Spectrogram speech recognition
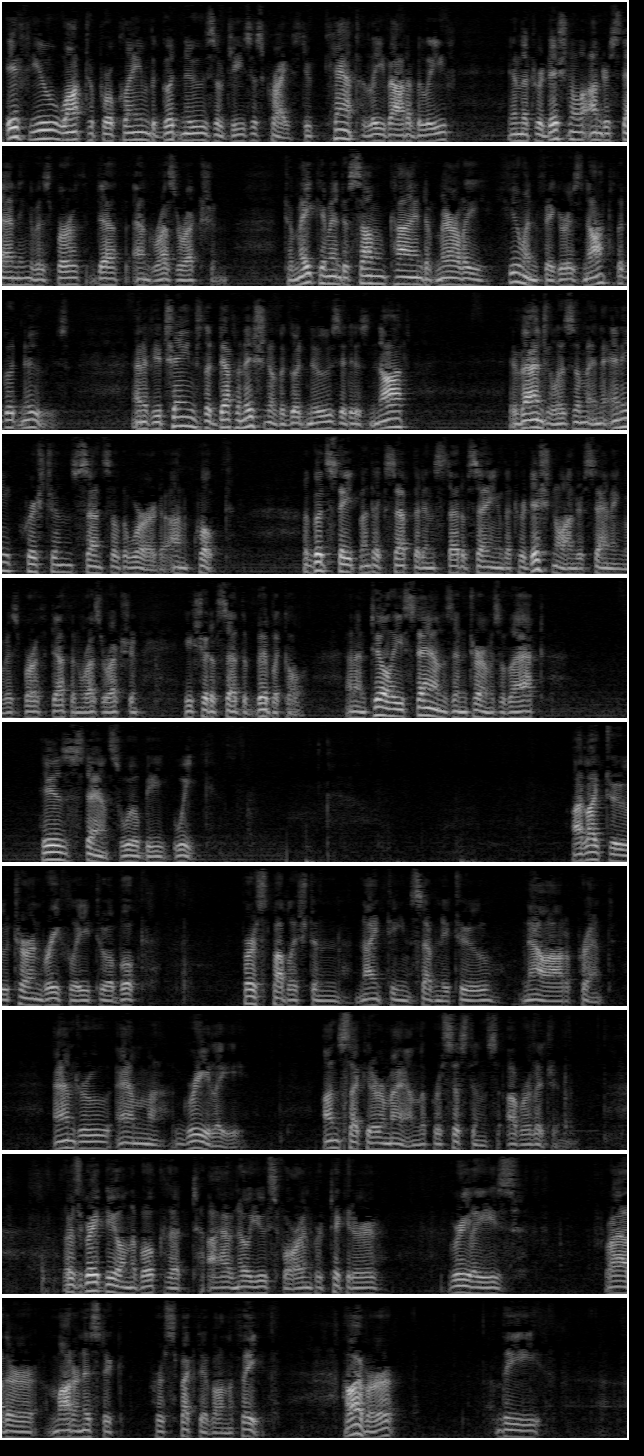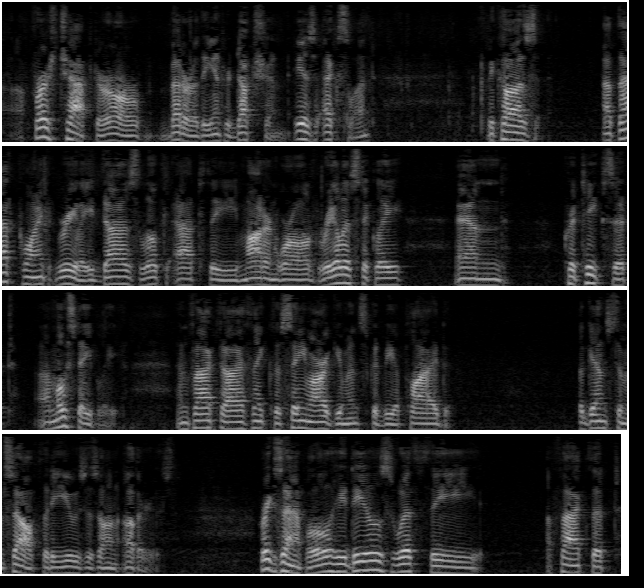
if you want to proclaim the good news of Jesus Christ, you can't leave out a belief in the traditional understanding of his birth, death, and resurrection. To make him into some kind of merely human figure is not the good news. And if you change the definition of the good news, it is not evangelism in any Christian sense of the word, unquote. A good statement, except that instead of saying the traditional understanding of his birth, death, and resurrection, he should have said the biblical. And until he stands in terms of that, his stance will be weak. I'd like to turn briefly to a book first published in 1972, now out of print. Andrew M. Greeley, unsecular man, the persistence of religion. There's a great deal in the book that I have no use for, in particular Greeley's rather modernistic perspective on the faith. However, the first chapter, or better, the introduction, is excellent because at that point Greeley does look at the modern world realistically and critiques it uh, most ably. In fact, I think the same arguments could be applied against himself that he uses on others. For example, he deals with the fact that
